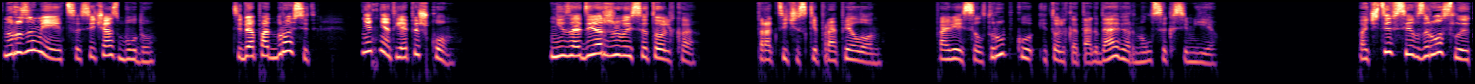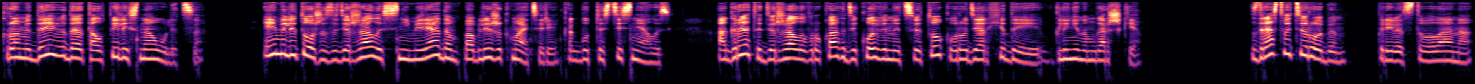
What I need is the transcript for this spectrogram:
Ну, разумеется, сейчас буду. Тебя подбросить? Нет-нет, я пешком. Не задерживайся только, практически пропел он. Повесил трубку и только тогда вернулся к семье. Почти все взрослые, кроме Дэвида, толпились на улице. Эмили тоже задержалась с ними рядом, поближе к матери, как будто стеснялась, а Грета держала в руках диковинный цветок вроде орхидеи в глиняном горшке. «Здравствуйте, Робин», — приветствовала она.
